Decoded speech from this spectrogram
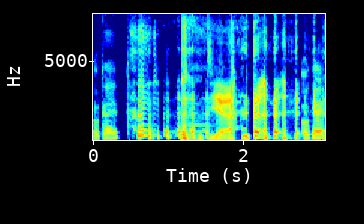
Okay. yeah. okay.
